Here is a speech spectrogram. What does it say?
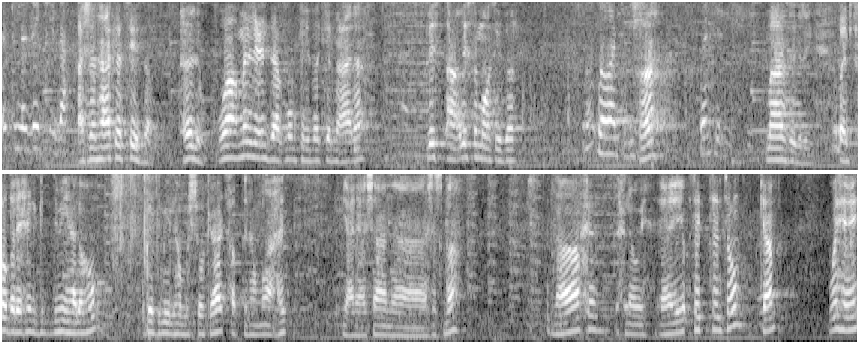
أكلة زي كذا عشانها أكلة سيزر حلو ومن اللي عنده ممكن يفكر معانا؟ ليش آه ليش سموها سيزر؟ والله ما أدري ها؟ ما أدري ما تدري. طيب تفضلي الحين قدميها لهم. قدمي لهم الشوكات حطي لهم واحد. يعني عشان آه، شو اسمه؟ ناخذ إحنا وي أيوه ست أنتم؟ كم؟ وهي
